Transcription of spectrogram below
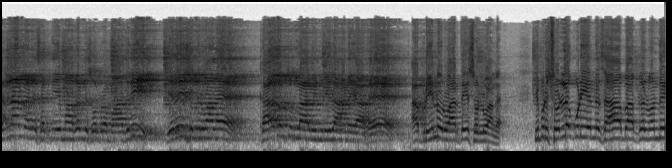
அல்லா மேல சத்தியமாகன்னு சொல்ற மாதிரி எதை சொல்லிடுவாங்க காபத்துல்லாவின் மீது ஆணையாக அப்படின்னு ஒரு வார்த்தையை சொல்லுவாங்க. இப்படி சொல்லக்கூடிய இந்த சஹாபாக்கள் வந்து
